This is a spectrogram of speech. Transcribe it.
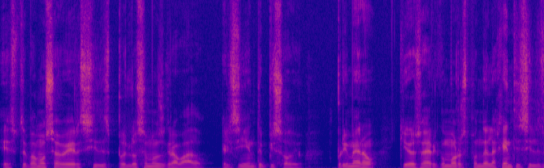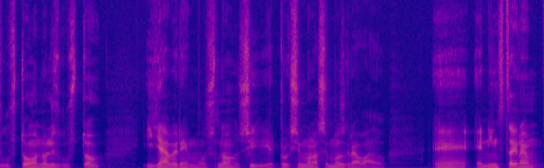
este, vamos a ver si después los hemos grabado, el siguiente episodio. Primero, quiero saber cómo responde la gente, si les gustó o no les gustó, y ya veremos, ¿no? Si el próximo lo hacemos grabado. Eh, en Instagram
